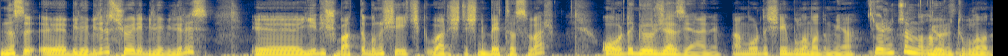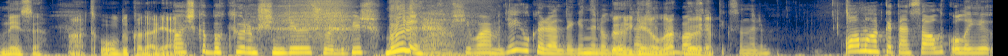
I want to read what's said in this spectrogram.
Nasıl e, bilebiliriz? Şöyle bilebiliriz. E, 7 Şubat'ta bunun şeyi var işte şimdi betası var. Orada göreceğiz yani. Ben bu arada şey bulamadım ya. Görüntü mü bulamadın? Görüntü bulamadım. Neyse. Artık olduğu kadar yani. Başka bakıyorum şimdi şöyle bir Böyle. bir şey var mı diye yok herhalde genel olarak. Böyle, genel olarak böyle. sanırım. O ama hakikaten sağlık olayı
